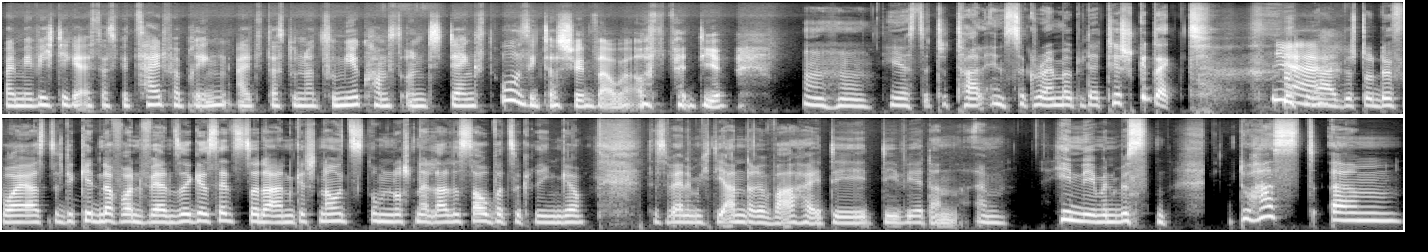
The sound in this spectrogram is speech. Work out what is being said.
weil mir wichtiger ist, dass wir Zeit verbringen, als dass du nur zu mir kommst und denkst, oh, sieht das schön sauber aus bei dir. Mhm. Hier ist der total Instagrammable der Tisch gedeckt. Ja. Eine halbe Stunde vorher hast du die Kinder vor den Fernseher gesetzt oder angeschnauzt, um noch schnell alles sauber zu kriegen. Gell? Das wäre nämlich die andere Wahrheit, die, die wir dann ähm, hinnehmen müssten. Du hast ähm,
